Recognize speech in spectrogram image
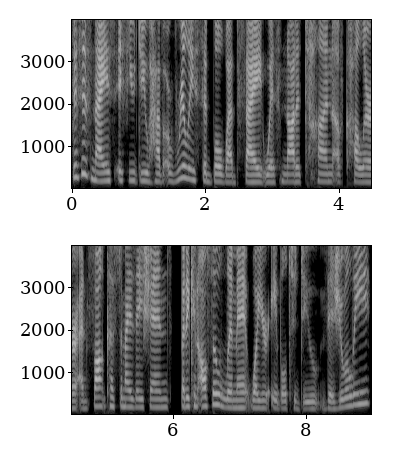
This is nice if you do have a really simple website with not a ton of color and font customizations, but it can also limit what you're able to do visually.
